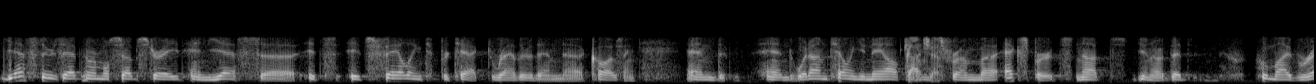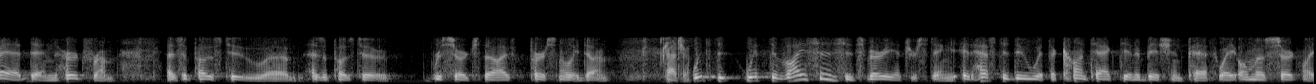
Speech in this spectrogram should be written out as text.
yes, there's abnormal substrate, and yes, uh, it's it's failing to protect rather than uh, causing. And and what I'm telling you now comes gotcha. from uh, experts, not you know that whom I've read and heard from, as opposed to uh, as opposed to research that I've personally done. Gotcha. With the, with devices, it's very interesting. It has to do with the contact inhibition pathway, almost certainly.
